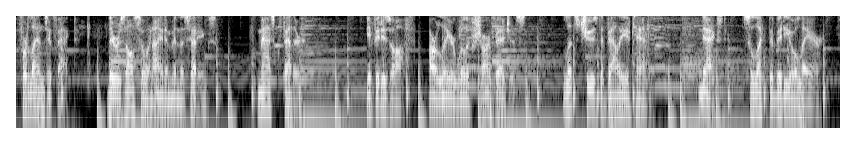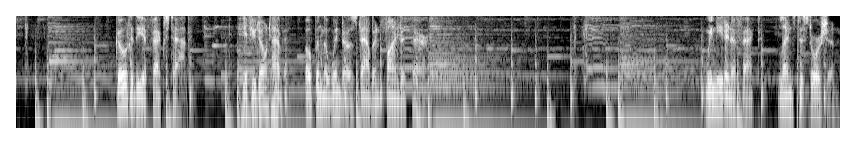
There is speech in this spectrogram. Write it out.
For lens effect, there is also an item in the settings. Mask Feather. If it is off, our layer will have sharp edges. Let's choose the value 10. Next, select the video layer. Go to the Effects tab. If you don't have it, open the Windows tab and find it there. We need an effect, lens distortion.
